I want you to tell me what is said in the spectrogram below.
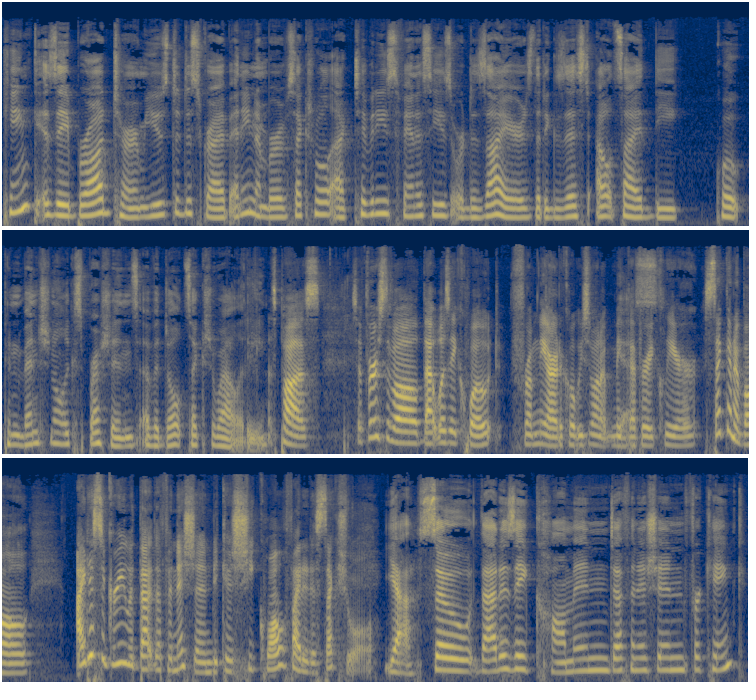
Kink is a broad term used to describe any number of sexual activities, fantasies, or desires that exist outside the quote conventional expressions of adult sexuality. Let's pause. So, first of all, that was a quote from the article. We just want to make that very clear. Second of all, I disagree with that definition because she qualified it as sexual. Yeah, so that is a common definition for kink.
